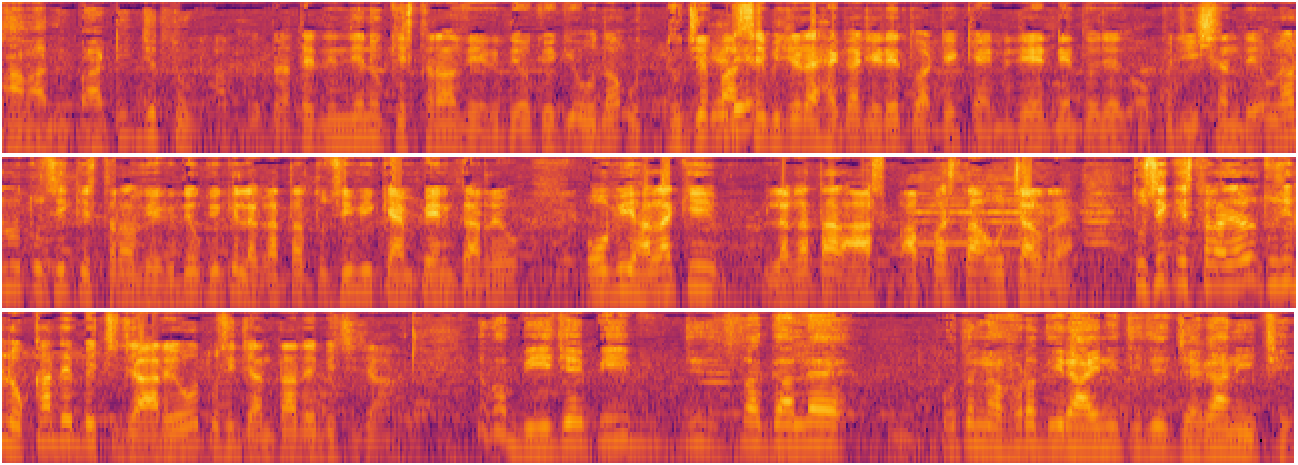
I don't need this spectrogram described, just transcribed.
ਆਮ ਆਦਮੀ ਪਾਰਟੀ ਜਿੱਤੂਗੀ। ਆਪਣੇ ਪ੍ਰਤੀਨਿਧੀ ਨੂੰ ਕਿਸ ਤਰ੍ਹਾਂ ਵੇਖਦੇ ਹੋ? ਕਿਉਂਕਿ ਉਹਦਾ ਉਹ ਦੂਜੇ ਪਾਸੇ ਵੀ ਜਿਹੜਾ ਹੈਗਾ ਜਿਹੜੇ ਤੁਹਾਡੇ ਕੈਂਡੀਡੇਟ ਨੇ ਦੂਜੇ ਆਪੋਜੀਸ਼ਨ ਦੇ ਉਹਨਾਂ ਨੂੰ ਤੁਸੀਂ ਕਿਸ ਤਰ੍ਹਾਂ ਵੇਖਦੇ ਹੋ? ਕਿਉਂਕਿ ਲਗਾਤਾਰ ਤੁਸੀਂ ਵੀ ਕੈਂਪੇਨ ਕਰ ਰਹੇ ਹੋ। ਉਹ ਵੀ ਹਾਲਾਂਕਿ ਲਗਾਤਾਰ ਆਪਸ ਦਾ ਉਹ ਚੱਲ ਰਿਹਾ ਤੁਸੀਂ ਕਿਸ ਤਰ੍ਹਾਂ ਜਾ ਰਹੇ ਹੋ? ਤੁਸੀਂ ਲੋਕਾਂ ਦੇ ਵਿੱਚ ਜਾ ਰਹੇ ਹੋ? ਤੁਸੀਂ ਜਨਤਾ ਦੇ ਵਿੱਚ ਜਾ ਰਹੇ ਹੋ? ਦੇਖੋ ਬੀਜੇਪੀ ਦੀ ਤਾਂ ਗੱਲ ਹੈ ਉਹ ਤਾਂ ਨਫ਼ਰਤ ਦੀ ਰਾਜਨੀਤੀ ਦੀ ਜਗ੍ਹਾ ਨਹੀਂ ਇੱਥੇ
